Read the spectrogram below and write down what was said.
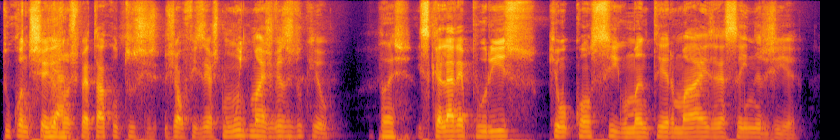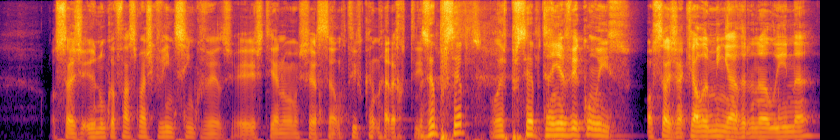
tu quando chegas yeah. a um espetáculo, tu já o fizeste muito mais vezes do que eu. Pois. E se calhar é por isso que eu consigo manter mais essa energia. Ou seja, eu nunca faço mais que 25 vezes. Este ano é uma exceção tive que andar a repetir. Mas eu percebo-te, hoje percebo -te. Tem a ver com isso. Ou seja, aquela minha adrenalina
